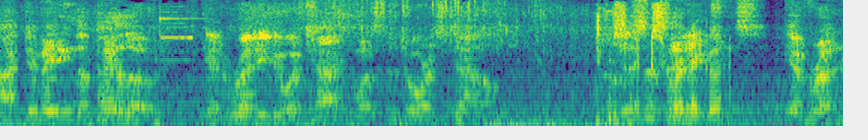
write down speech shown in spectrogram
Activating the payload. Get ready to attack once the door is down. This This looks is it, really good. Get ready.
